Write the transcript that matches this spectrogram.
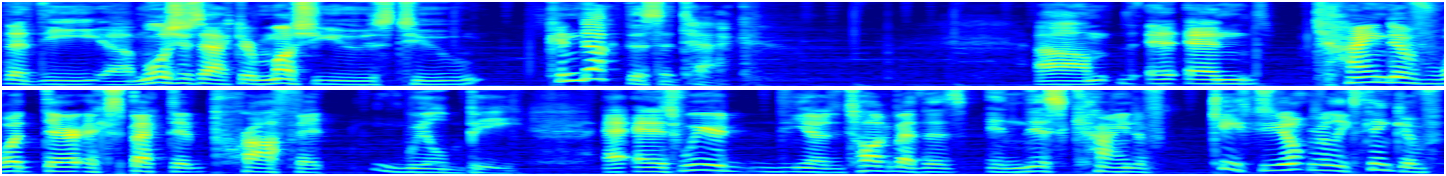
that the uh, malicious actor must use to conduct this attack. Um, and kind of what their expected profit will be. And it's weird, you know, to talk about this in this kind of case because you don't really think of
